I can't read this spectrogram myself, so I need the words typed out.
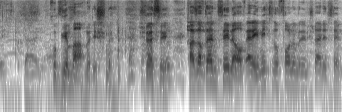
richtig geil aus. Probier mal mit den Schmerzen. Pass auf deine Zähne auf, ehrlich, nicht so vorne mit den Schneidezähnen.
